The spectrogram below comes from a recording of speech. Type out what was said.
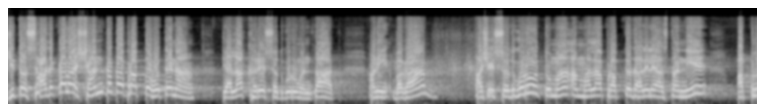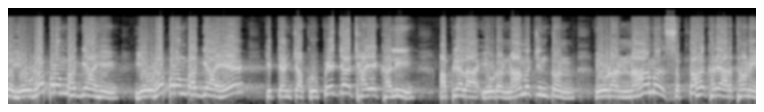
जिथं साधकाला शांतता प्राप्त होते ना त्याला खरे सद्गुरू म्हणतात. आणि बघा असे सद्गुरू तुम्हा आम्हाला प्राप्त झालेले असताना आपलं एवढं परमभाग्य आहे एवढं परमभाग्य आहे की त्यांच्या कृपेच्या छायेखाली आपल्याला एवढं नामचिंतन एवढं नाम सप्ताह खऱ्या अर्थाने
